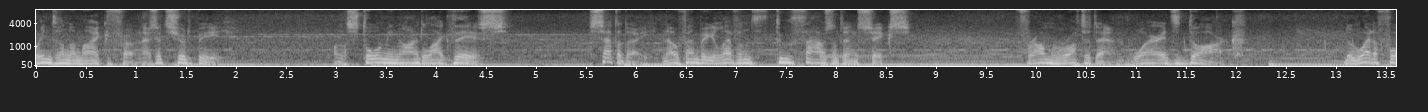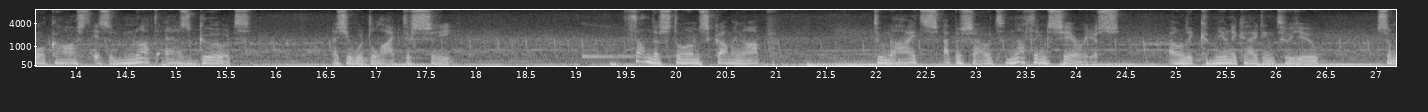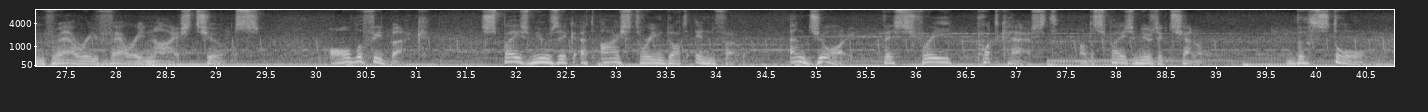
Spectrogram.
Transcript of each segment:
Wind on the microphone, as it should be. On a stormy night like this. Saturday, November 11th, 2006. From Rotterdam, where it's dark. The weather forecast is not as good as you would like to see. Thunderstorms coming up. Tonight's episode, nothing serious, only communicating to you some very, very nice tunes. All the feedback. Space music at istream.info. Enjoy this free podcast on the Space Music channel. The Storm.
